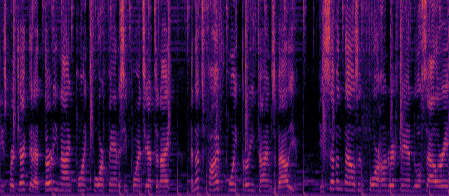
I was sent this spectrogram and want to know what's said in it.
He's projected at 39.4 fantasy points here tonight, and that's 5.3 times value. He's 7,400 FanDuel salary,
